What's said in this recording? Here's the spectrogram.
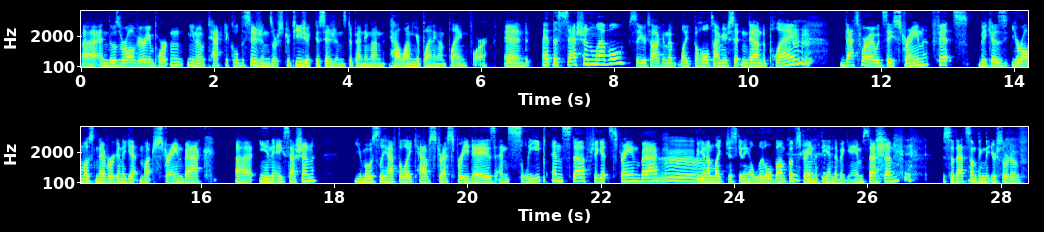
Uh, and those are all very important, you know, tactical decisions or strategic decisions, depending on how long you're planning on playing for. And at the session level, so you're talking to like the whole time you're sitting down to play, Mhm. that's where I would say strain fits because you're almost never going to get much strain back uh, in a session. You mostly have to like have stress free days and sleep and stuff to get strain back Mm. beyond like just getting a little bump of strain at the end of a game session. So that's something that you're sort of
